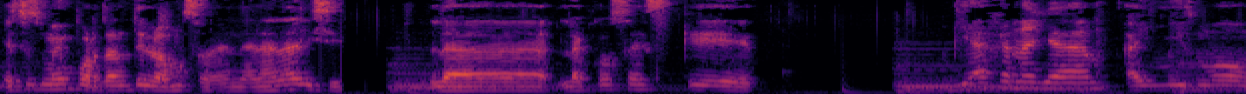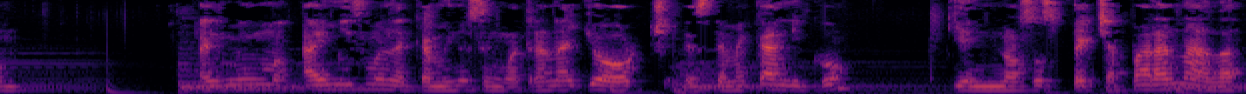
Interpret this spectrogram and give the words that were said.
Esto es muy importante y lo vamos a ver en el análisis. La, la cosa es que viajan allá, ahí mismo, ahí mismo, ahí mismo en el camino se encuentran a George, este mecánico, quien no sospecha para nada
